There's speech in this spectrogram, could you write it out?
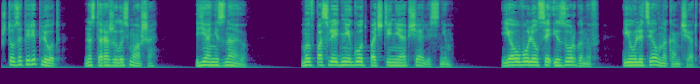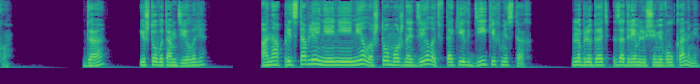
«Что за переплет? насторожилась Маша. «Я не знаю. Мы в последний год почти не общались с ним. Я уволился из органов — и улетел на Камчатку. «Да? И что вы там делали?» Она представления не имела, что можно делать в таких диких местах. Наблюдать за дремлющими вулканами?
